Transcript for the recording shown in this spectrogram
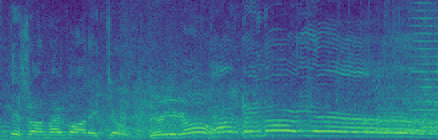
got this on my body too. There you go. Happy New Year!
